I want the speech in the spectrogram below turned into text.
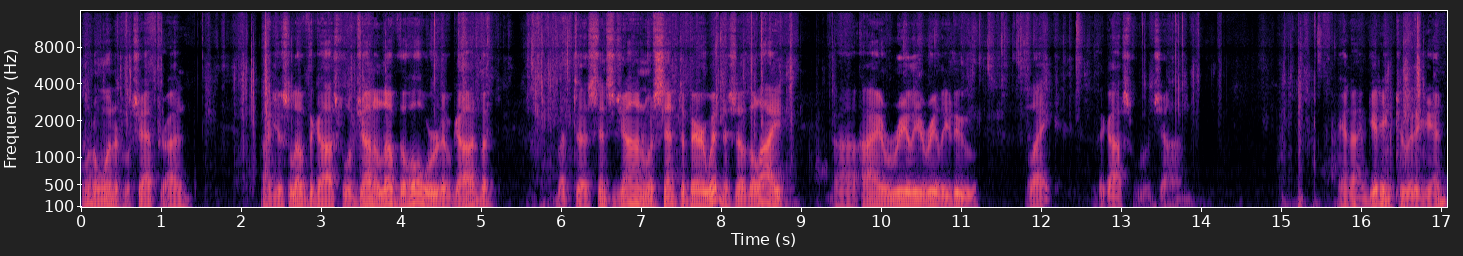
What a wonderful chapter. I, I just love the Gospel of John. I love the whole Word of God, but but uh, since John was sent to bear witness of the light, uh, I really, really do like the Gospel of John. And I'm getting to it again.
